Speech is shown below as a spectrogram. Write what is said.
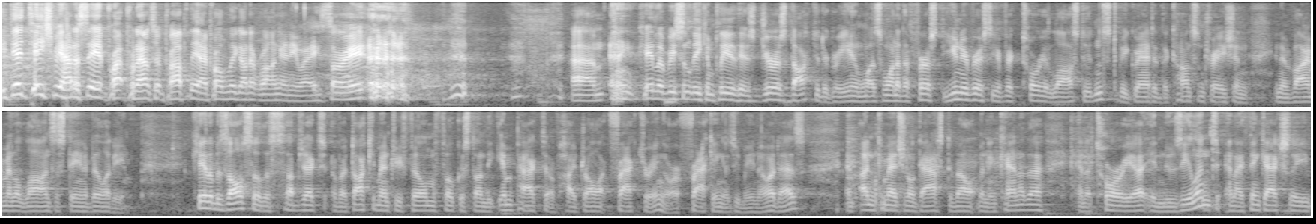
He did teach me how to say it, pronounce it properly. I probably got it wrong anyway. Sorry. um, Caleb recently completed his Juris Doctor degree and was one of the first University of Victoria law students to be granted the concentration in environmental law and sustainability. Caleb is also the subject of a documentary film focused on the impact of hydraulic fracturing, or fracking as you may know it as, and unconventional gas development in Canada and Aotearoa in New Zealand. And I think actually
